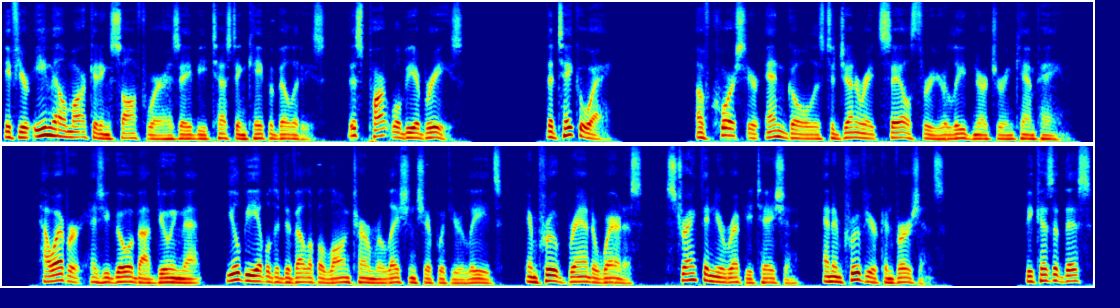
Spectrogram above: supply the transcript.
If your email marketing software has A B testing capabilities, this part will be a breeze. The takeaway Of course, your end goal is to generate sales through your lead nurturing campaign. However, as you go about doing that, you'll be able to develop a long term relationship with your leads, improve brand awareness, strengthen your reputation, and improve your conversions. Because of this,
